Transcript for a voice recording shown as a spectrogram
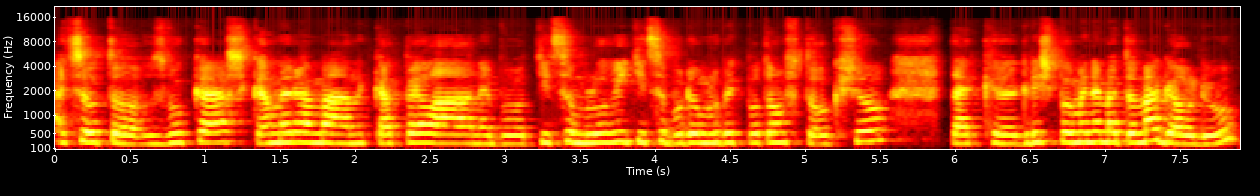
ať jsou to zvukař, kameraman, kapela nebo ti, co mluví, ti, co budou mluvit potom v talk show, tak když pomineme Toma Galdu,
